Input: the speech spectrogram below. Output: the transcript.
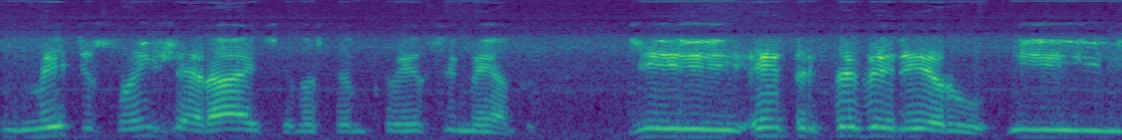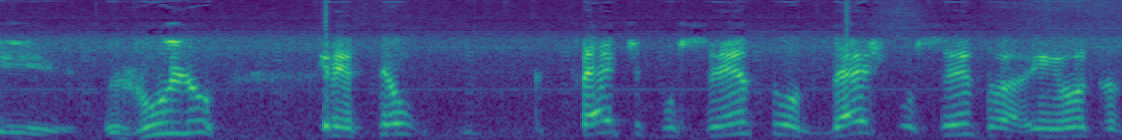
medições gerais que nós temos conhecimento, de entre fevereiro e julho, cresceu 7% ou 10% em outras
